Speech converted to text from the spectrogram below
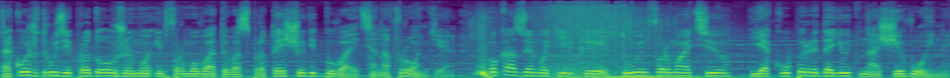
Також, друзі, продовжуємо інформувати вас про те, що відбувається на фронті. Показуємо тільки ту інформацію, яку передають наші воїни.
